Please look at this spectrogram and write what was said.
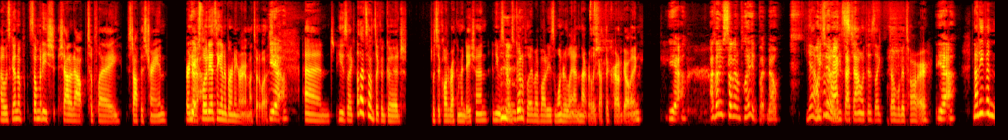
I was gonna. Somebody sh- shouted out to play "Stop This Train" or no, Yeah. "Slow Dancing in a Burning Room." That's what it was. yeah, And he's like, "Oh, that sounds like a good." What's it called? Recommendation. And he was like, "I was Mhm. gonna play "My Body Is a Wonderland." And that really got the crowd going. yeah. I thought he was still gonna play it, but no. Yeah, On me to too. he sat down with his like double guitar. Yeah, Not even,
